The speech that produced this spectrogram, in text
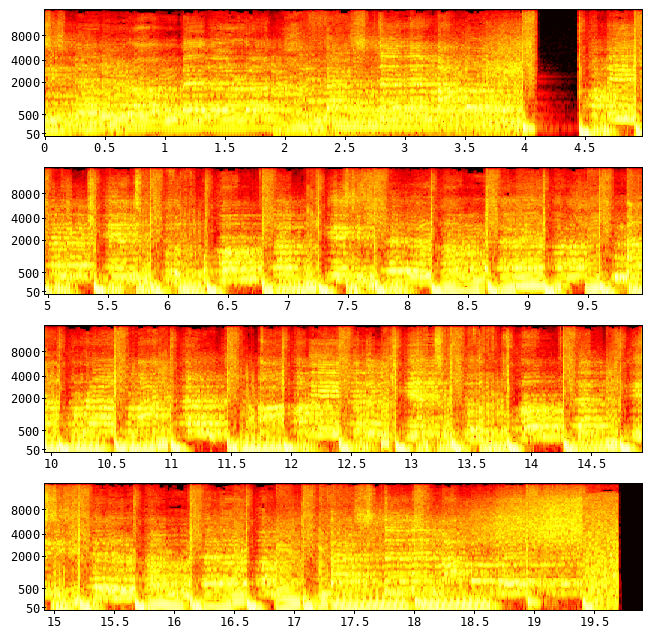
This is better, I'm better.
